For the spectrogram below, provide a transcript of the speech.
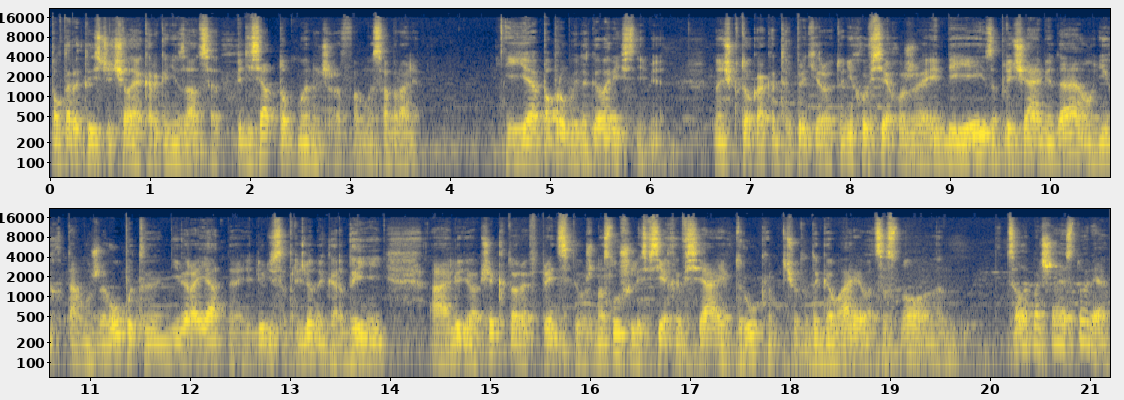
полторы тысячи человек организация, 50 топ-менеджеров мы собрали. И я попробую договорить с ними значит, кто как интерпретирует. У них у всех уже MBA за плечами, да, у них там уже опыт невероятный, люди с определенной гордыней, а люди вообще, которые, в принципе, уже наслушались всех и вся, и вдруг им что-то договариваться снова, целая большая история.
